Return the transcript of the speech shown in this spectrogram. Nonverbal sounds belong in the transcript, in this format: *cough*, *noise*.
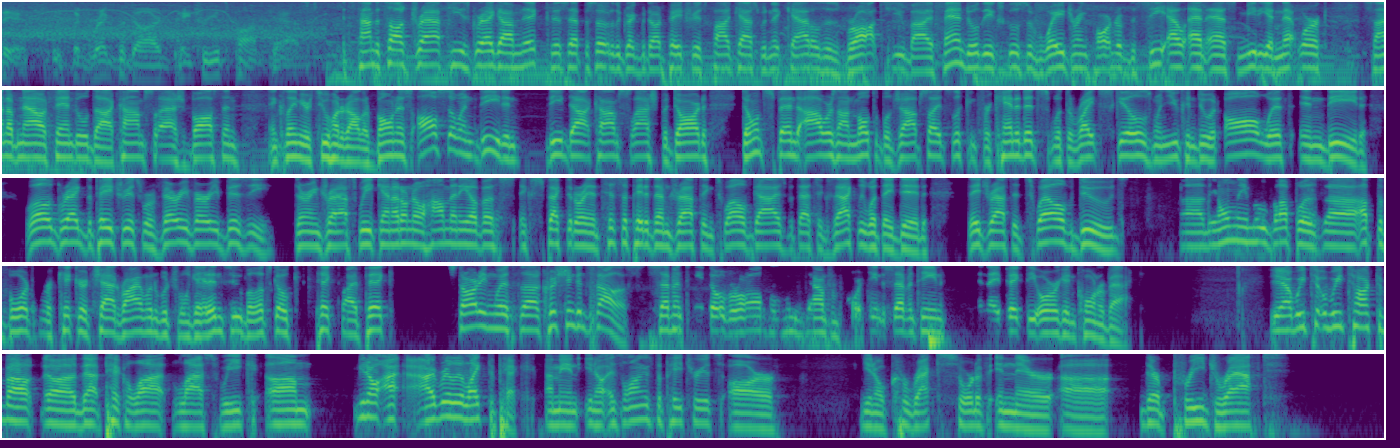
This is the Greg Bedard Patriots Podcast. It's time to talk draft. He's Greg. I'm Nick. This episode of the Greg Bedard Patriots Podcast with Nick Cattles is brought to you by FanDuel, the exclusive wagering partner of the CLNS Media Network. Sign up now at fanduel.com slash Boston and claim your $200 bonus. Also, Indeed, Indeed.com slash Bedard. Don't spend hours on multiple job sites looking for candidates with the right skills when you can do it all with Indeed. Well, Greg, the Patriots were very, very busy during draft weekend. I don't know how many of us expected or anticipated them drafting 12 guys, but that's exactly what they did. They drafted 12 dudes. Uh, the only move up was uh, up the board for kicker Chad Ryland, which we'll get into, but let's go pick by pick. Starting with uh, Christian Gonzalez, 17th overall. Moved down from 14 to 17, and they picked the Oregon cornerback. Yeah, we t- we talked about uh, that pick a lot last week. Um, you know, I I really like the pick. I mean, you know, as long as the Patriots are, you know, correct, sort of in their uh, their pre-draft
